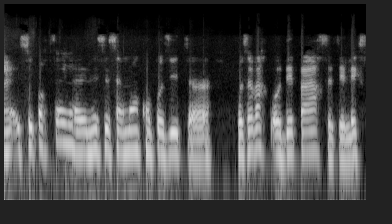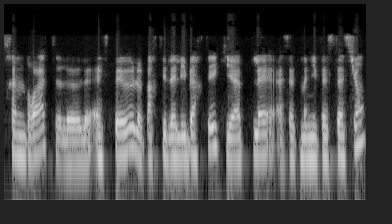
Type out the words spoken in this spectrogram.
Euh, ce portrait est nécessairement composite. Il euh, faut savoir qu'au départ, c'était l'extrême droite, le, le, FPE, le Parti de la Liberté, qui appelait à cette manifestation,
